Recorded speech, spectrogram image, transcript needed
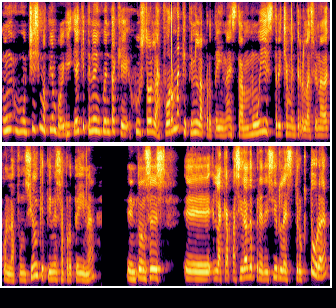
muchísimo tiempo y hay que tener en cuenta que justo la forma que tiene la proteína está muy estrechamente relacionada con la función que tiene esa proteína. Entonces, eh, la capacidad de predecir la estructura,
